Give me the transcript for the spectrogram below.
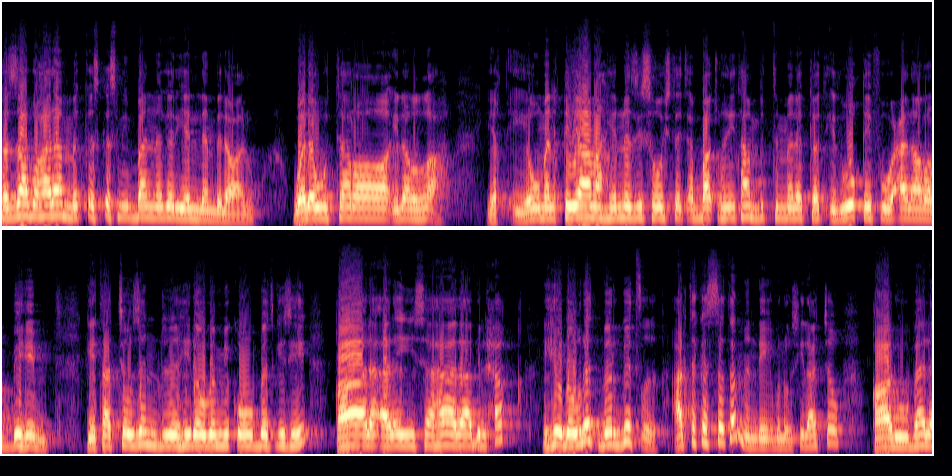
ከዛ በኋላ መቀስቀስ የሚባል ነገር የለም ብለዋሉ። ወለው ተራ ኢለላህ የውም አልቅያማ የእነዚህ ሰዎች ተጨባጭ ሁኔታን ብትመለከት ኢዝ ውቂፉ ዐላ ረቢህም ጌታቸው ዘንድ ሂደው በሚቆሙበት ጊዜ ቃለ አለይሰ ሃዛ ቢልሐቅ ይሄ በእውነት በእርግጥ አልተከሰተም እንዴ ብሎ ሲላቸው ቃሉ በላ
